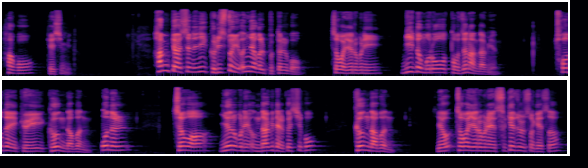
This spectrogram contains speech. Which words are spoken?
하고 계십니다. 함께 하시는 이 그리스도의 언약을 붙들고 저와 여러분이 믿음으로 도전한다면 초대교회의 그 응답은 오늘 저와 여러분의 응답이 될 것이고 그 응답은 여, 저와 여러분의 스케줄 속에서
